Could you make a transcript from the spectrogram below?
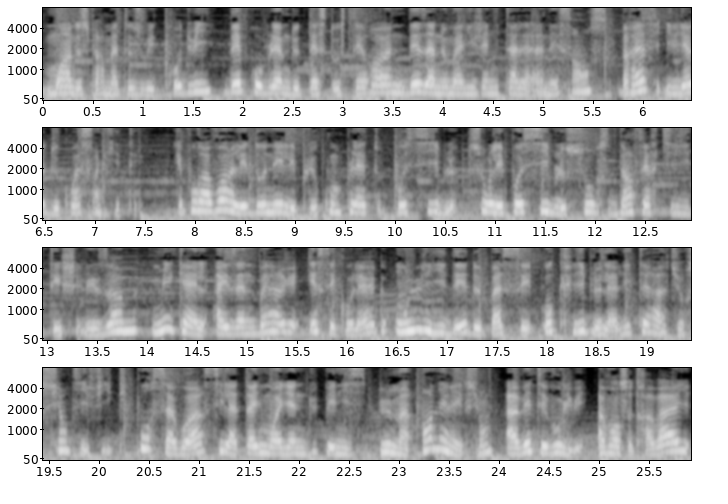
Moins de spermatozoïdes produits, des problèmes de testostérone, des anomalies génitales à la naissance, bref, il y a de quoi s'inquiéter. Et pour avoir les données les plus complètes possibles sur les possibles sources d'infertilité chez les hommes, Michael Heisenberg et ses collègues ont eu l'idée de passer au crible la littérature scientifique pour savoir si la taille moyenne du pénis humain en érection avait évolué. Avant ce travail,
